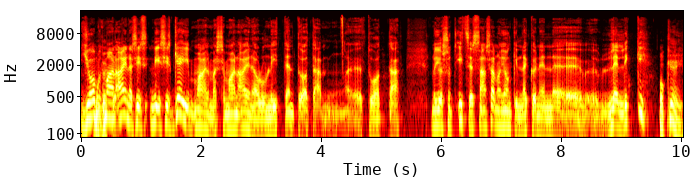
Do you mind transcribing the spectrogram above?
Joo, mutta, mutta mä oon aina, siis, niin, siis gay-maailmassa mä oon aina ollut niiden tuota, tuota, no jos nyt itsessään sano jonkinnäköinen äh, lellikki. Okei. Okay,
